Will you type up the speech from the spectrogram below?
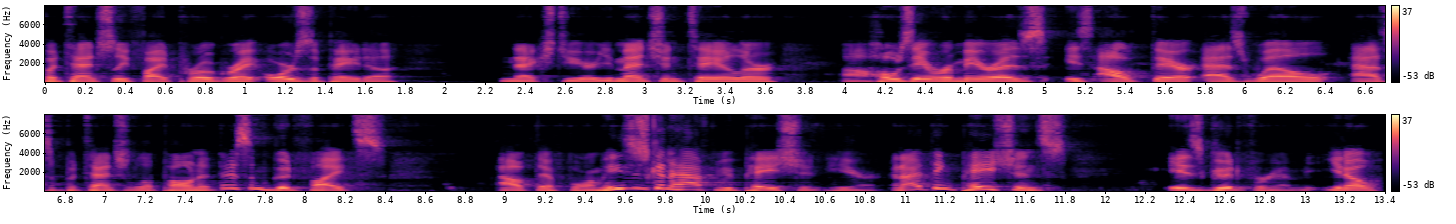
potentially fight Prograis or Zepeda next year. You mentioned Taylor. Uh, Jose Ramirez is out there as well as a potential opponent. There's some good fights out there for him. He's just going to have to be patient here. And I think patience is good for him. You know,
